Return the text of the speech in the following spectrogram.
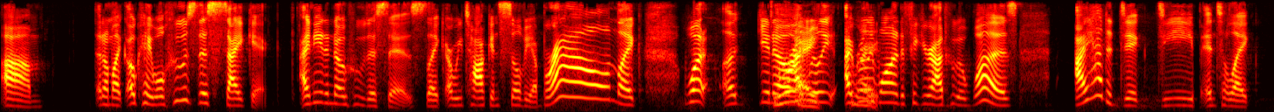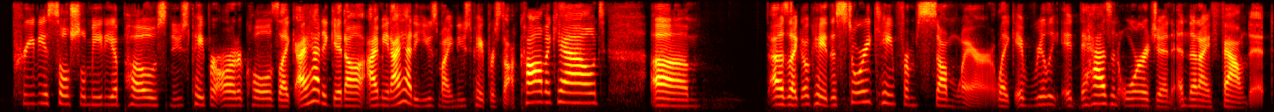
Um, and I'm like, okay, well, who's this psychic? I need to know who this is. Like, are we talking Sylvia Browne? Like, what? Uh, you know, I really, I really right. wanted to figure out who it was. I had to dig deep into like previous social media posts, newspaper articles. Like, I had to get on. I mean, I had to use my newspapers.com account. Um, I was like, okay, the story came from somewhere. Like, it really, it has an origin, and then I found it.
